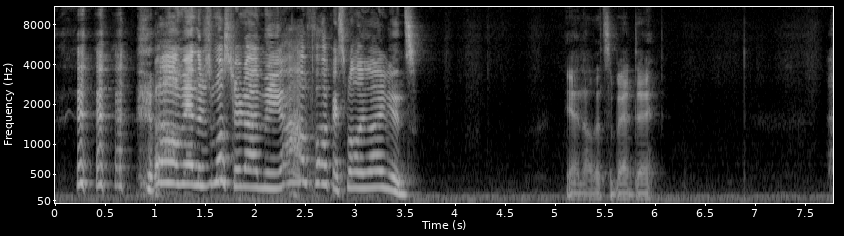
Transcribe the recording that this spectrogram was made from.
oh man, there's mustard on me. Oh fuck, I smell like onions. Yeah, no, that's a bad day.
